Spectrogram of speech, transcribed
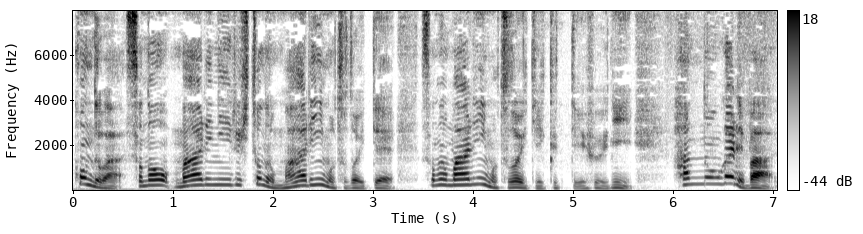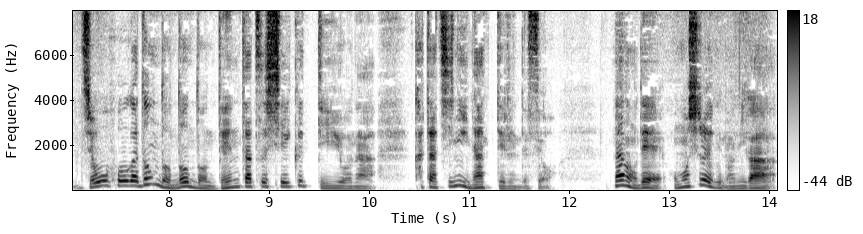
今度はその周りにいる人の周りにも届いて、その周りにも届いていくっていう風に、反応があれば情報がどんどんどんどん伝達していくっていうような形になってるんですよ。なので、面白いのにが、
